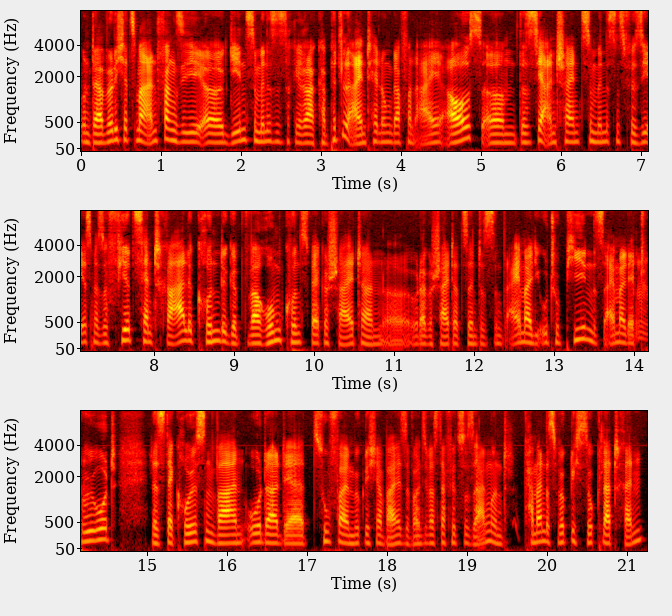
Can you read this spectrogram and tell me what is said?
und da würde ich jetzt mal anfangen. Sie äh, gehen zumindest nach Ihrer Kapiteleinteilung davon aus, ähm, dass es ja anscheinend zumindest für Sie erstmal so vier zentrale Gründe gibt, warum Kunstwerke scheitern äh, oder gescheitert sind. Das sind einmal die Utopien, das ist einmal der mhm. Tod, das ist der Größenwahn oder der Zufall möglicherweise. Wollen Sie was dafür zu sagen und kann man das wirklich so klar trennen?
